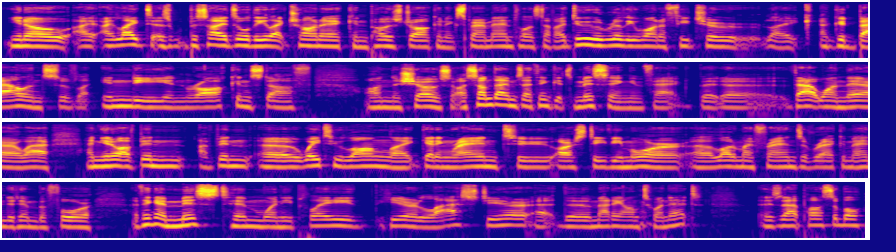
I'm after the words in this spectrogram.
you know, I, I liked as besides all the electronic and post rock and experimental and stuff, I do really want to feature like a good balance of like indie and rock and stuff on the show. So I, sometimes I think it's missing, in fact. But uh, that one there, wow! And you know, I've been I've been uh, way too long like getting round to R. Stevie Moore. a lot of my friends have recommended him before. I think I missed him when he played here last year at the Marie Antoinette. Is that possible?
